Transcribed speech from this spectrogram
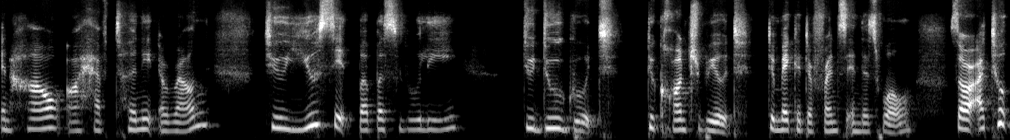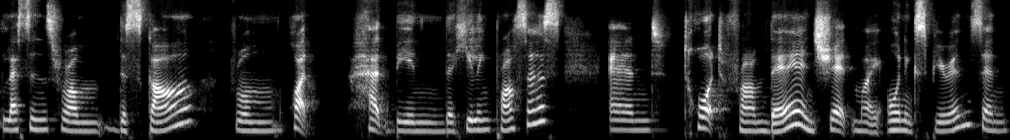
and how I have turned it around to use it purposefully to do good, to contribute, to make a difference in this world. So I took lessons from the scar, from what had been the healing process, and taught from there and shared my own experience. And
